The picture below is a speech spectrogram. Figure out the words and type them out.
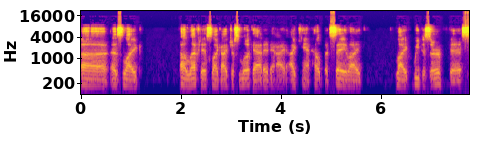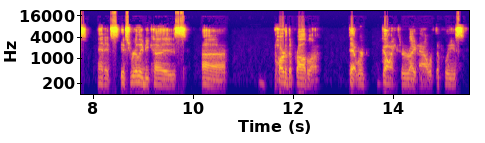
uh, as like a leftist, like I just look at it and I, I can't help but say like like we deserve this and it's it's really because uh, part of the problem that we're going through right now with the police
